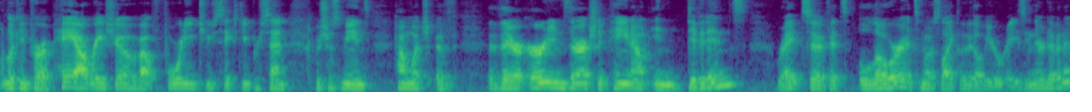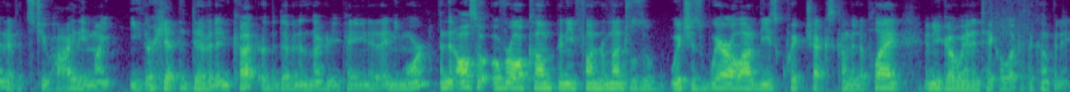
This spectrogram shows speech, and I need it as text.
Looking for a payout ratio of about 40 to 60%, which just means how much of their earnings they're actually paying out in dividends right? So if it's lower, it's most likely they'll be raising their dividend. If it's too high, they might either get the dividend cut or the dividend's not going to be paying it anymore. And then also overall company fundamentals, which is where a lot of these quick checks come into play, and you go in and take a look at the company.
